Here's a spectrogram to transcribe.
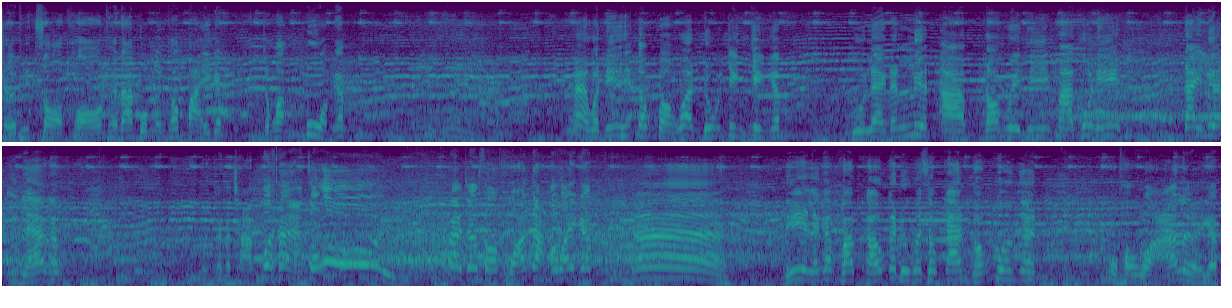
เจอพิษศอกของทางด้านบวงเงินเข้าไปครับ จังหวะบวกครับแม่วันนี้ที่ต้องบอกว่าดุจริง ๆ ครับคู่แรกนั้นเลือดอาบนองเวทีมาคู่นี้ ได้เลือดอีกแล้วครับจากกระชากว่าแห่ตัวโอ้ยแม่เจอศอกขวาดักเอาไว้ครับอ่า นี่แหละครับความเก่ากระดูกประสบการณ์ของบัวเงินโอ้ผวาเลยครับ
